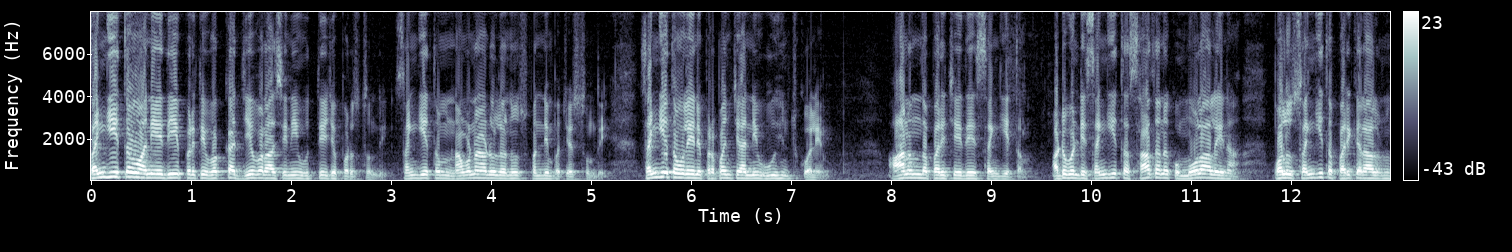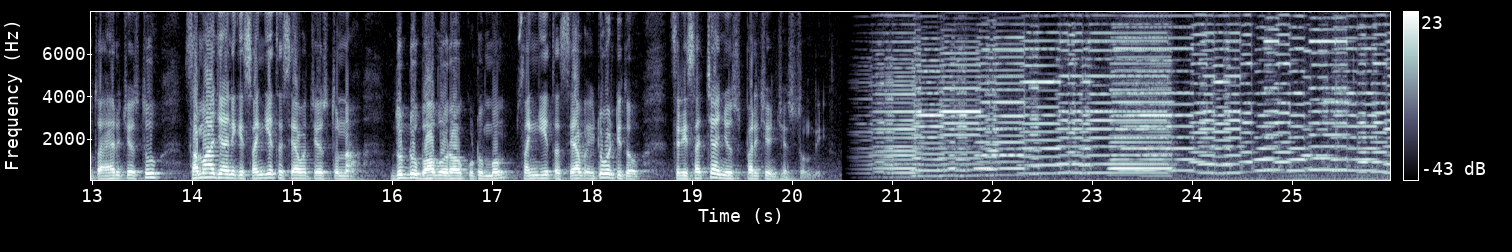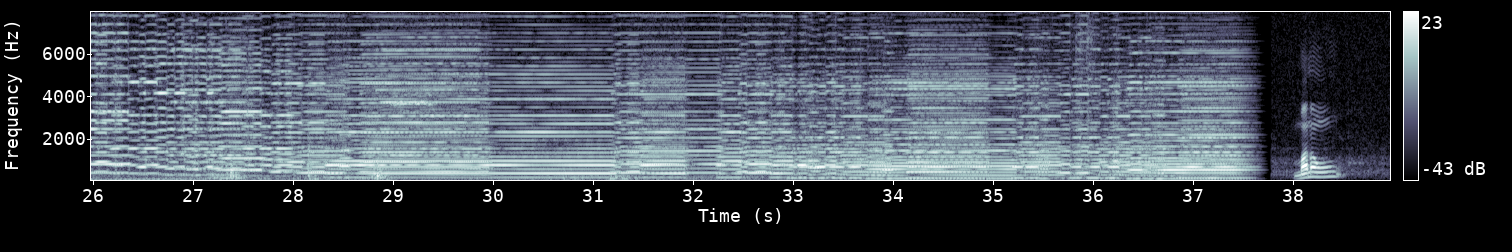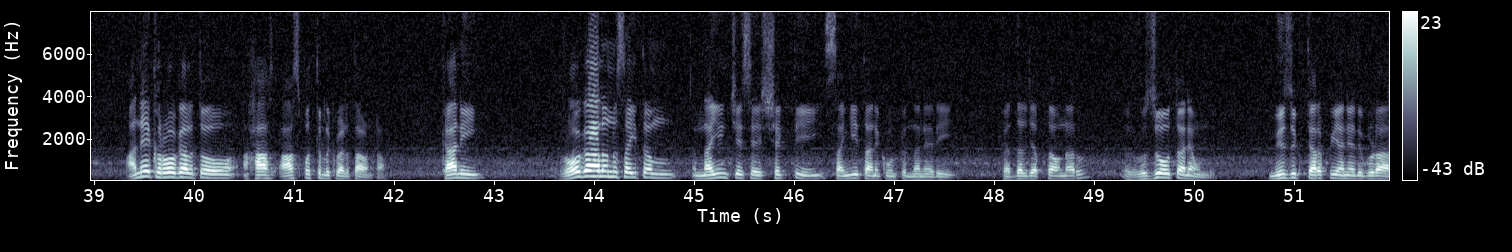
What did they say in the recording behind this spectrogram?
సంగీతం అనేది ప్రతి ఒక్క జీవరాశిని ఉత్తేజపరుస్తుంది. సంగీతం నవనాడులను స్పందింపచేస్తుంది. సంగీతం లేని ప్రపంచాన్ని ఊహించుకోలేం. ఆనందపరిచేదే సంగీతం. అటువంటి సంగీత సాధనకు మూలాలైన పలు సంగీత పరికరాలను తయారు చేస్తూ సమాజానికి సంగీత సేవ చేస్తున్న దుడ్డు బాబురావు కుటుంబం సంగీత సేవ ఎటువంటిదో శ్రీ సత్య న్యూస్ పరిచయం చేస్తుంది. అనేక రోగాలతో ఆసుపత్రులకు వెళ్తూ ఉంటాం. కానీ రోగాలను సైతం నయం చేసే శక్తి సంగీతానికి ఉంటుందనేది పెద్దలు చెప్తా ఉన్నారు. రుజువు అవుతూనే ఉంది. మ్యూజిక్ థెరపీ అనేది కూడా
